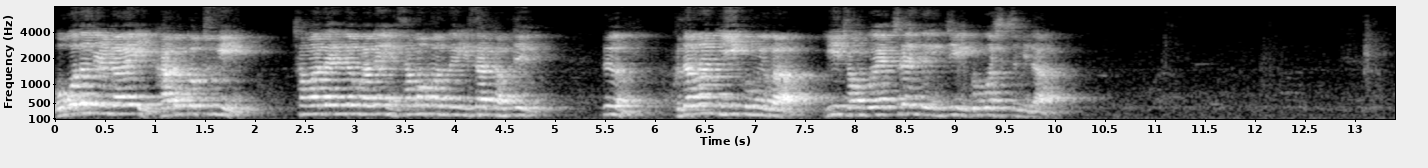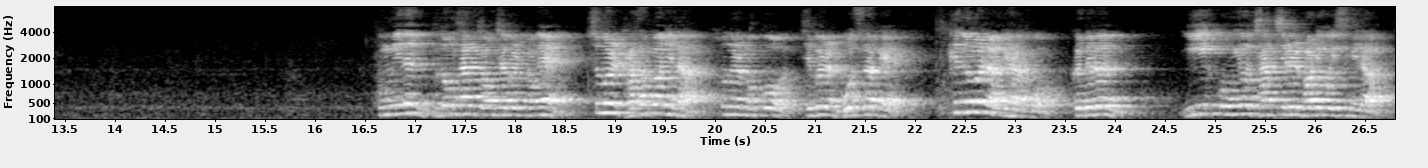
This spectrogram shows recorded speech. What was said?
오거돈 일가의 가덕도 투기, 청와대 행정관의 사모펀드 이사 경직 등 부당한 이익 공유가 이 정부의 트렌드인지 묻고 싶습니다. 국민은 부동산 정책을 통해 25번이나 손을 묶고 집을 못 사게 피눈물 나게 하고 그들은 이익 공유 잔치를 벌이고 있습니다.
